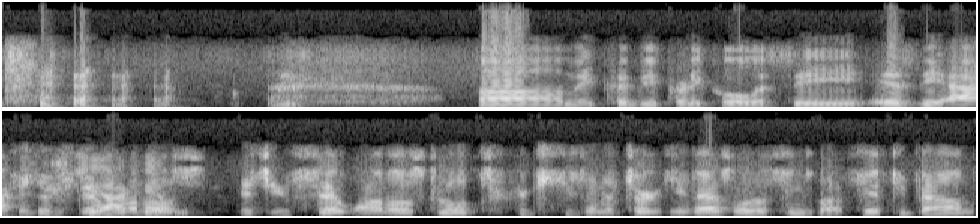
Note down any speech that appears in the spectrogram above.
Um, it could be pretty cool to see. Is the Axis did you jacket? Those, did you fit one of those cool turkeys in a turkey vest? Well, this thing's about fifty pounds.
